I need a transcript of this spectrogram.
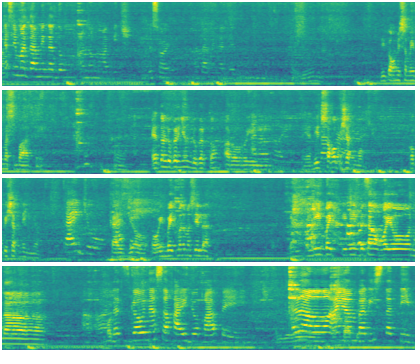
kasi madami na dong ano, mga beach resort. Madami na din. Ayun. Dito kami sa may Masbate. Etong lugar niyo, lugar to, Aroroy. Aroroy. Ayan, dito sa coffee shop mo. Coffee shop ninyo. Kaijo. Joe. O, invite mo naman sila. Ini-invite, ini-invite ako kayo na... Mag- let's go na sa Kaijo Cafe. Hello, I am barista team.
